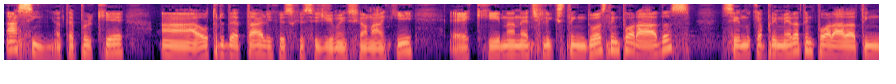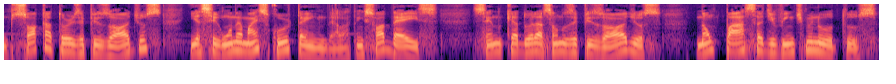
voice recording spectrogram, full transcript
Ah, sim, até porque ah, outro detalhe que eu esqueci de mencionar aqui é que na Netflix tem duas temporadas, sendo que a primeira temporada tem só 14 episódios e a segunda é mais curta ainda, ela tem só 10, sendo que a duração dos episódios não passa de 20 minutos,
